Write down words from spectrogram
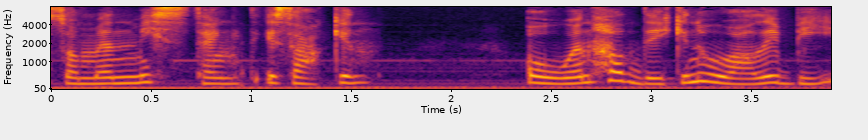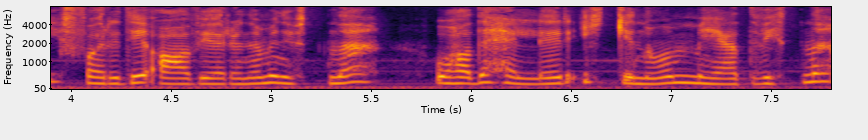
som en mistenkt i saken. Owen hadde ikke noe alibi for de avgjørende minuttene, og hadde heller ikke noe medvitne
